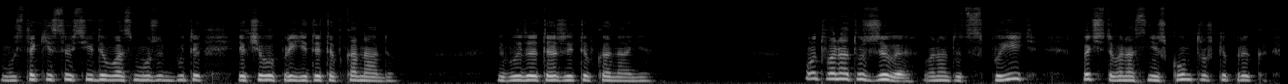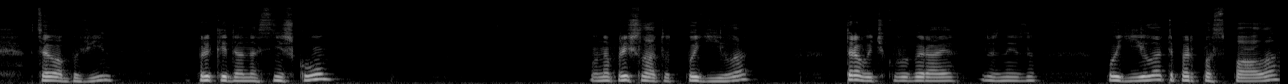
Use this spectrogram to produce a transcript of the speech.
Ось такі сусіди у вас можуть бути, якщо ви приїдете в Канаду і будете жити в Канаді. От вона тут живе, вона тут спить. Бачите, вона сніжком трошки. Це або він прикидана сніжком. Вона прийшла тут, поїла, травичку вибирає знизу. Поїла, тепер поспала.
